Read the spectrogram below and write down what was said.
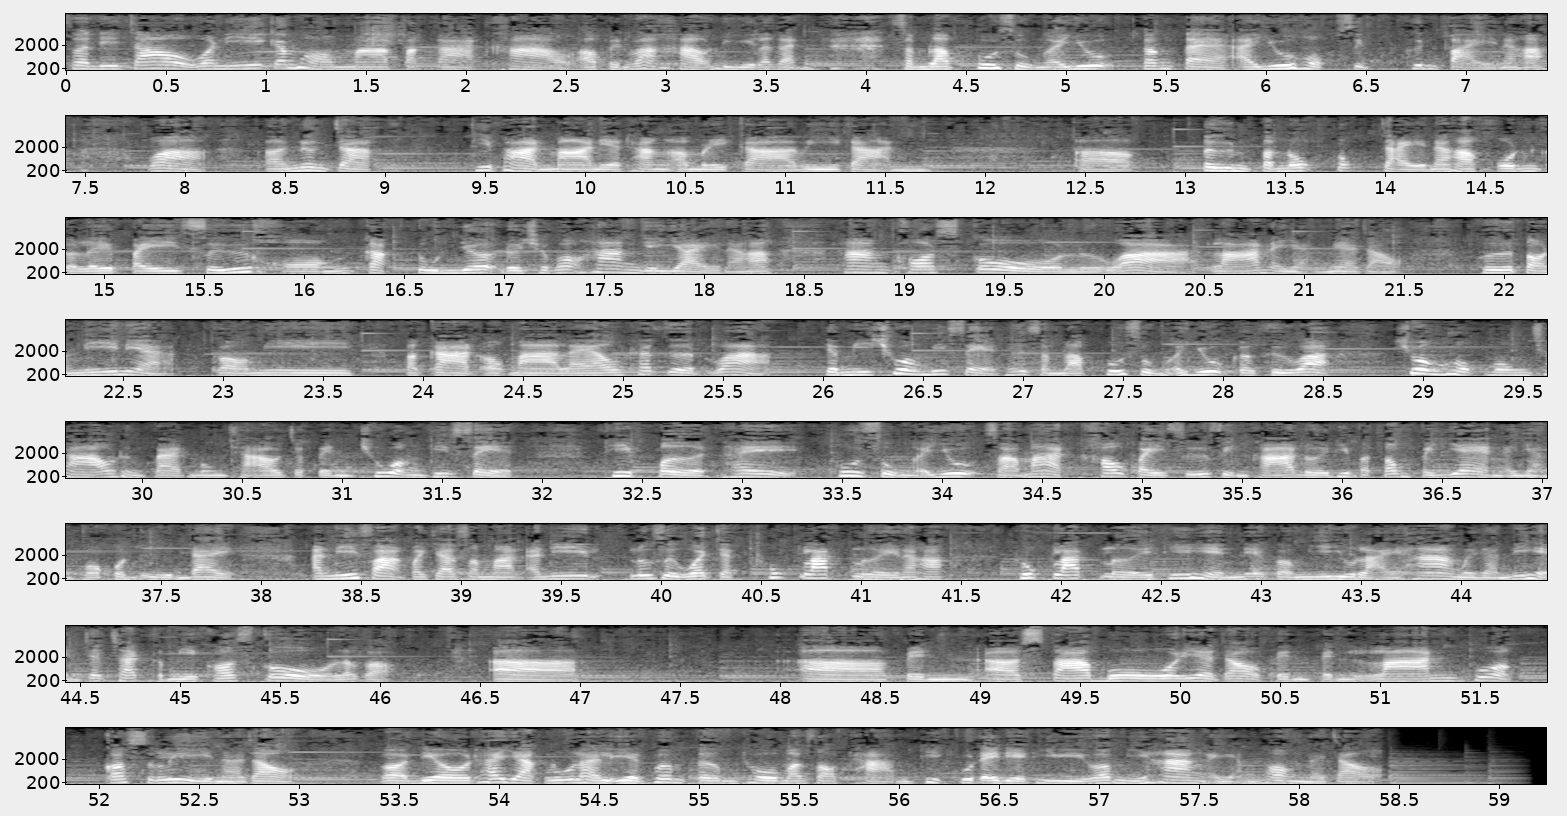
สวัสดีเจ้าวันนี้ก้มหอมมาประกาศข่าว เอาเป็นว่าข่าวดีแล้วกันสำหรับผู้สูงอายุตั้งแต่อายุ 60 ขึ้นไปนะคะ ว่าเนื่องจากที่ผ่านมาเนี่ยทางอเมริกามีการตื่นตระนกตกใจนะคะ คนก็เลยไปซื้อของกักตุนเยอะโดยเฉพาะห้างใหญ่ ๆ นะคะ ห้างคอสโกหรือว่าร้านอะไรอย่างเนี้ยเจ้า คือตอนนี้เนี่ยก็มีประกาศออกมาแล้ว ถ้าเกิดว่าจะมีช่วงพิเศษให้สำหรับผู้สูงอายุก็คือว่าช่วง6โมงเช้าถึง8โมงเช้าจะเป็นช่วงพิเศษที่เปิดให้ผู้สูงอายุสามารถเข้าไปซื้อสินค้าโดยที่ไม่ต้องไปแย่งอย่างกับคนอื่นได้ อันนี้ฝากประชาสัมพันอันนี้รู้สึกว่าจะทุกรัฐเลยนะคะ ทุกรัฐเลยที่เห็นเนี่ยก็มีอยู่หลายห้างเหมือนกันที่เห็นชัดๆก็มีคอสโก้แล้วก็อ่า เป็นสตาร์โบเนี่ยเจ้าเป็นเป็นร้านพวกกอสลี่นะเจ้าก็เดียวถ้าอยากรู้รายละเอียดเพิ่มเติมโทรมาสอบถามที่กูดไอเดียทีวีว่ามีห้างอะไรอย่างพ้องนะเจ้า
